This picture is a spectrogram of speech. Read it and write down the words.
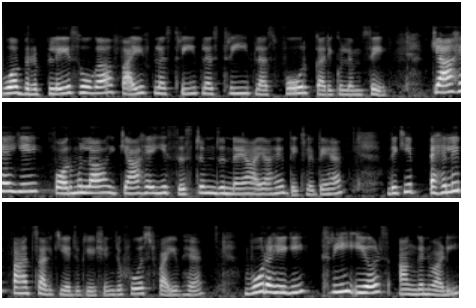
वो अब रिप्लेस होगा 5 plus three plus three plus four curriculum से। क्या है ये फॉर्मूला क्या है ये सिस्टम जो नया आया है? देख लेते हैं। देखिए, पहले पाँच साल की एजुकेशन जो फ़र्स्ट फाइव है, वो रहेगी three years anganwadi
